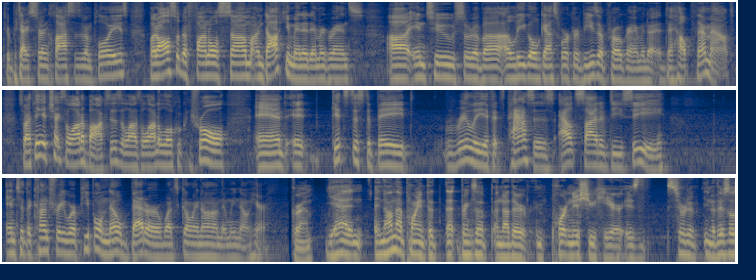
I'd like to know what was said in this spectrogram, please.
to protect certain classes of employees, but also to funnel some undocumented immigrants uh, into sort of a, a, legal guest worker visa program and to, to help them out. So I think it checks a lot of boxes, allows a lot of local control, and it gets this debate really, if it passes outside of DC into the country where people know better what's going on than we know here. Graham. Yeah, and, and on that point, that, that brings up another important issue here is sort of, you know, there's a,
